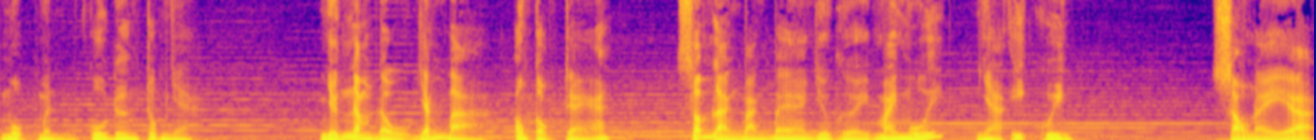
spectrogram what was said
một mình cô đơn trong nhà. Những năm đầu vắng bà, ông còn trẻ, xóm làng bạn bè nhiều người mai mối, nhà ý khuyên. Sau này á,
